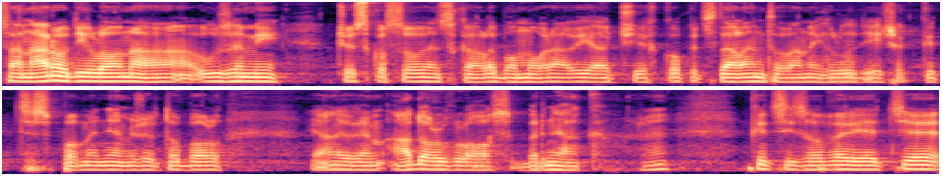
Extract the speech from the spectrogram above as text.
sa narodilo na území Československa alebo Moravia, Čiech kopec talentovaných ľudí. Čak keď spomeniem, že to bol, ja neviem, Adolf Loos, Brňák. Že? keď si zoberiete e,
